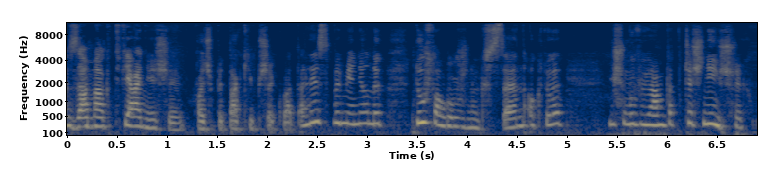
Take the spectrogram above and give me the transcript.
zamartwianie się, choćby taki przykład, ale jest wymienionych dużo różnych scen, o których już mówiłam we wcześniejszych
